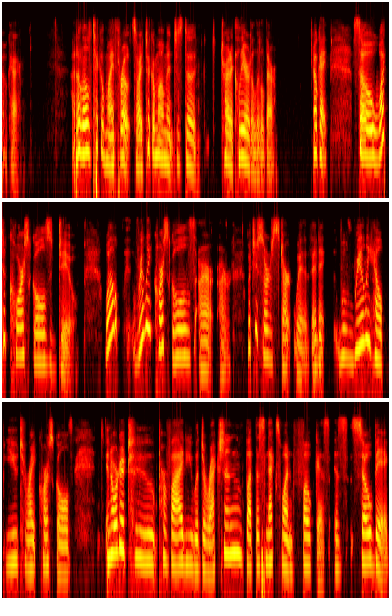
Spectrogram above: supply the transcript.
Okay. I had a little tickle in my throat, so I took a moment just to try to clear it a little there. Okay, so what do course goals do? Well, really course goals are, are what you sort of start with, and it will really help you to write course goals in order to provide you with direction, but this next one, focus, is so big.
